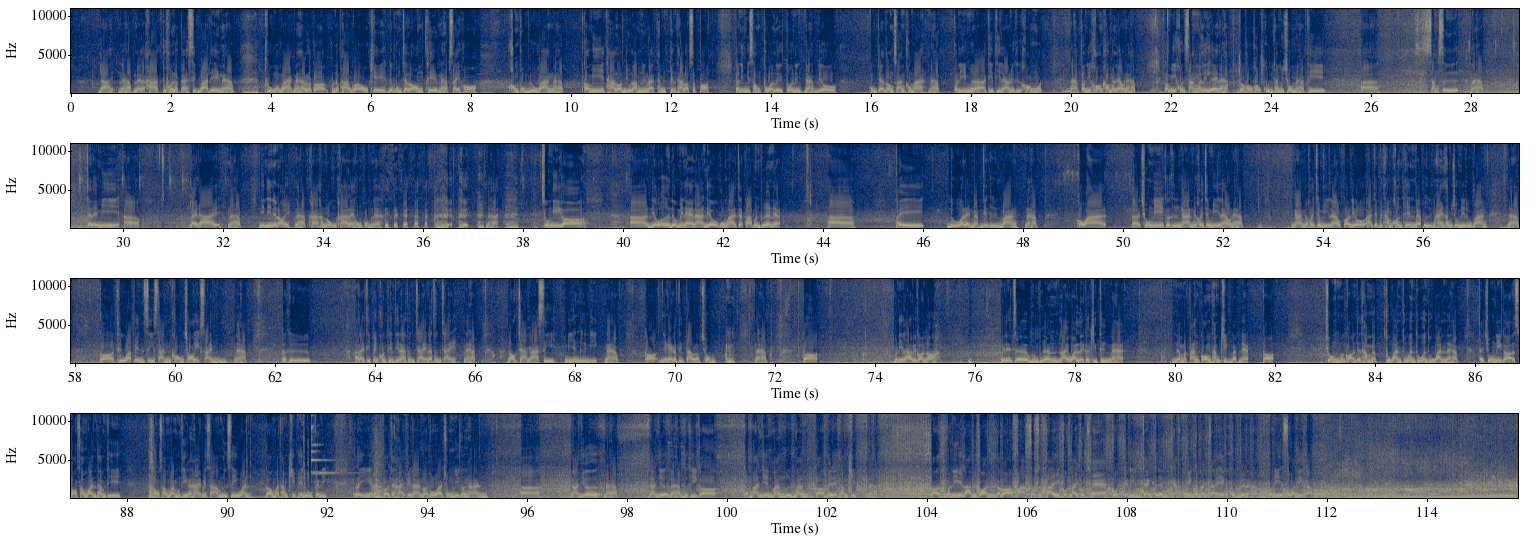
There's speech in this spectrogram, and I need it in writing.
ได้นะครับ ในราคาตัวละ 80 บาทเองนะครับ ถูกมากๆนะครับ แล้วก็คุณภาพก็โอเค เดี๋ยวผมจะลองเทสนะครับ ใส่ฮอของผมดูบ้างนะครับ ก็มีทาร์ลอดอยู่ลำหนึงแหละทำเป็นทาร์ลอดสปอร์ตตอนนี้มี 2 ตัวเหลืออีกตัวหนึ่งนะครับ เดี๋ยวผมจะต้องสั่งเข้ามานะครับ พอดีเมื่ออาทิตย์ที่แล้วนี่คือของหมดนะครับตอนนี้ของเข้ามาแล้วนะครับ ก็มีคนสั่งมาเรื่อยๆนะครับ ก็ขอขอบคุณท่านผู้ชมนะครับที่สั่งซื้อนะครับ จะได้มีรายได้นะครับนิดๆหน่อยๆนะครับ ค่าขนมค่าอะไรของผมนะนะฮะช่วงนี้ก็เดี๋ยวเออเดี๋ยวไม่แน่นะ เดี๋ยวผมอาจจะพาเพื่อนๆเนี่ยไป ดูอะไรแบบอย่างอื่นบ้างนะครับ เพราะว่าช่วงนี้ก็คืองานไม่ค่อยจะมีแล้วนะครับ งานไม่ค่อยจะมีแล้ว ก็เดี๋ยวอาจจะไปทำคอนเทนต์แบบอื่นมาให้ท่านผู้ชมได้ดูบ้างนะครับ ก็ถือว่าเป็นสีสันของช่องเอกสายหมุนนะครับ ก็คืออะไรที่เป็นคอนเทนต์ที่น่าสนใจน่าสนใจนะครับ นอกจาก RC มีอย่างอื่นอีกนะครับ ก็ยังไงก็ติดตามรับชมนะครับ ก็วันนี้ลาไปก่อนเนาะ ไม่ได้เจอเพื่อนๆหลายวันเลยก็คิดถึงนะฮะเนี่ยมาตั้งกล้องทำคลิปแบบเนี้ยก็ช่วงเมื่อก่อนจะทำแบบทุกวันทุกวันทุกวันทุกวันนะครับ แต่ช่วงนี้ก็สองสามวันทำทีสองสามวันบางทีก็หายไป 3 หรือ 4 วัน ก็มาทำคลิปให้ดูกันอีกอะไรอย่างเงี้ยนะก็จะหายไปนานหน่อยเพราะว่าช่วงนี้ก็งานงานเยอะนะครับ งานเยอะนะครับบางทีก็กลับบ้านเย็นมั่งมืดมั่งก็ไม่ได้ทำคลิปนะครับ ก็วันนี้ลาไปก่อน แล้วก็ฝาก Subscribe กดไลค์กดแชร์ กดกระดิ่งแจ้งเตือนนะครับ เป็นกำลังใจให้กับผมด้วยนะครับ วันนี้สวัสดีครับ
